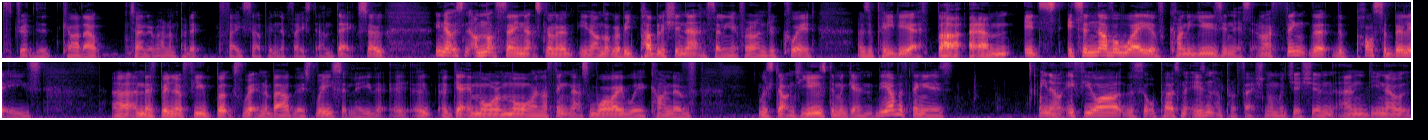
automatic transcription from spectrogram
strip the card out, turn it around and put it face up in the face down deck. So, you know, I'm not saying that's going to, you know, I'm not going to be publishing that and selling it for 100 quid as a PDF, but um, it's it's another way of kind of using this. And I think that the possibilities, uh, and there's been a few books written about this recently that are getting more and more. And I think that's why we're kind of we're starting to use them again. The other thing is, you know, if you are the sort of person that isn't a professional magician, and you know,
